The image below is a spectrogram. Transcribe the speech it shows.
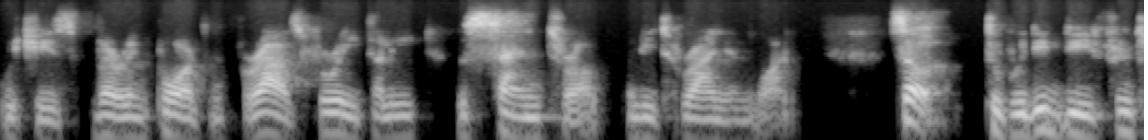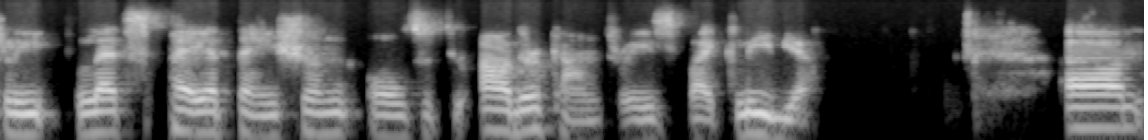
which is very important for us, for Italy, the central Mediterranean one. So to put it differently, let's pay attention also to other countries like Libya. Um,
